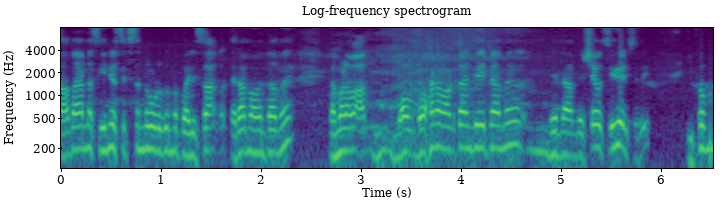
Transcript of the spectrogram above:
സാധാരണ സീനിയർ സിറ്റിസണിന് കൊടുക്കുന്ന പലിശ തരാൻ പറഞ്ഞിട്ടാണ് നമ്മളെ മോഹന വാഗ്ദാനം ചെയ്തിട്ടാണ് പിന്നെ നിക്ഷേപം സ്വീകരിച്ചത്. ഇപ്പം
